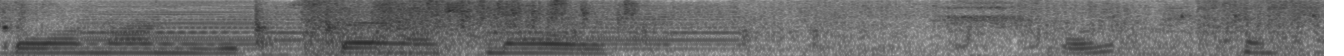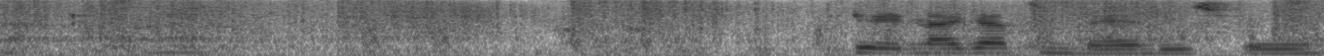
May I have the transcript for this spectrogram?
Going on with Thanos mode. Oh. What? Jaden, I got some bandies for you.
